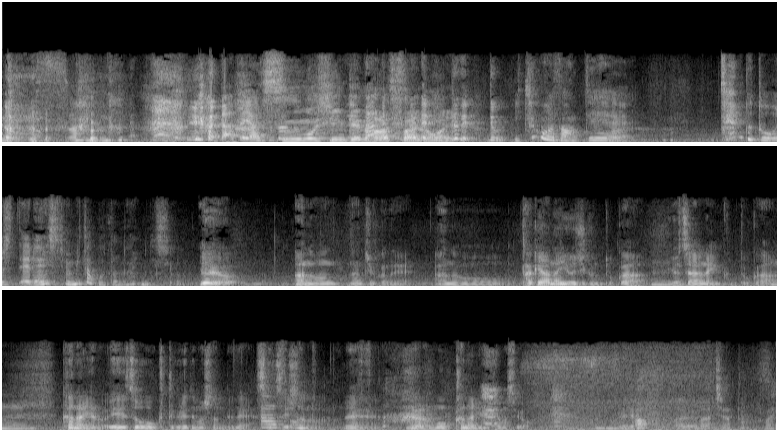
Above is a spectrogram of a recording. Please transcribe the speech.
の？いやだってやつすごい真剣な話されたのにだってだってでも一号さんって、はい。全部通して練習見たことないんですよ。いやいやあのなんていうかねあの竹穴裕二君とか、うん。四谷柳君とか、うん。かなりあの映像を送ってくれてましたんでね撮影したのは、ええ。だからもうかなり見てますよ、ええ。ああれあ違った、はい。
